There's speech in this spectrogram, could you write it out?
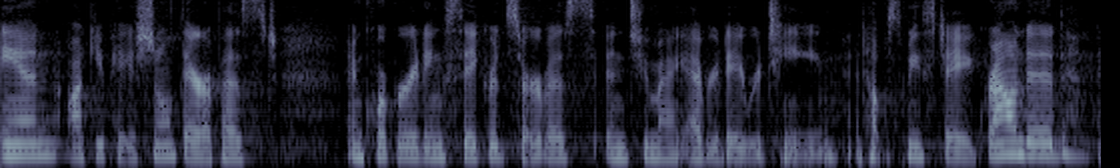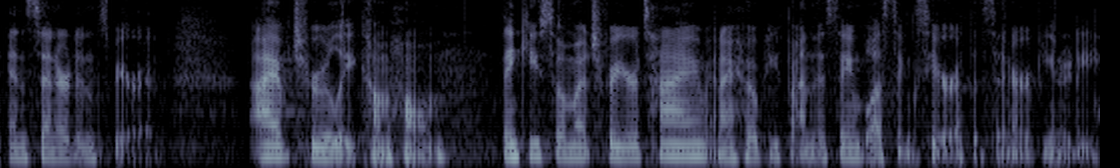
and occupational therapist, incorporating sacred service into my everyday routine. It helps me stay grounded and centered in spirit. I have truly come home. Thank you so much for your time, and I hope you find the same blessings here at the Center of Unity.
